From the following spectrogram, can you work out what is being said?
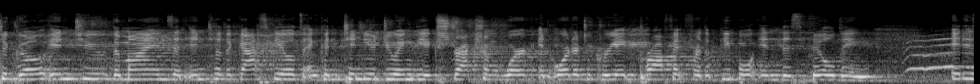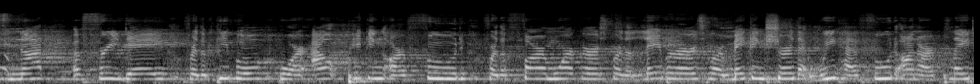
to go into the mines and into the gas fields and continue doing the extraction work in order to create profit for the people in this building. It is not a free day for the people who are out picking our food, for the farm workers, for the laborers who are making sure that we have food on our plate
